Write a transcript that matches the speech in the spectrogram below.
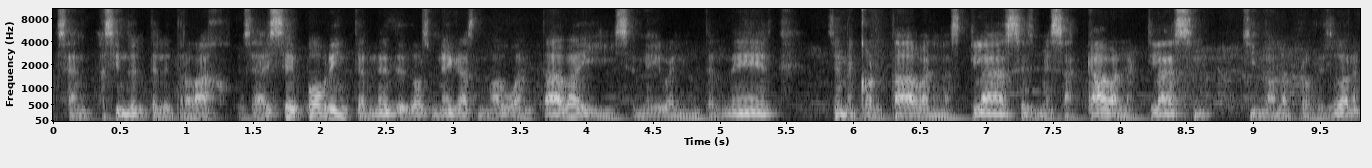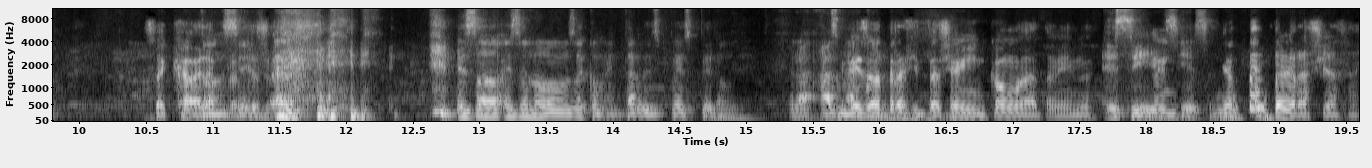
sea, haciendo el teletrabajo. O sea, ese pobre internet de dos megas no aguantaba y se me iba el internet, se me cortaban las clases, me sacaba la clase, si no la profesora. Sacaba la profesora. eso, eso lo vamos a comentar después, pero, Es otra situación incómoda también, ¿no? Eh, sí, sí, es un tanto graciosa.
